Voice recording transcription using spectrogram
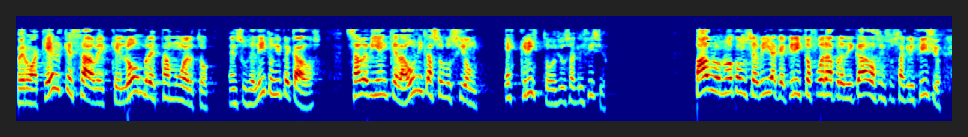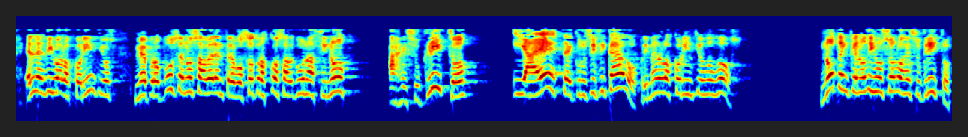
Pero aquel que sabe que el hombre está muerto en sus delitos y pecados, sabe bien que la única solución es Cristo y su sacrificio. Pablo no concebía que Cristo fuera predicado sin su sacrificio. Él les dijo a los corintios, me propuse no saber entre vosotros cosa alguna, sino a Jesucristo y a este crucificado. Primero los Corintios 2.2. Noten que no dijo solo a Jesucristo,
